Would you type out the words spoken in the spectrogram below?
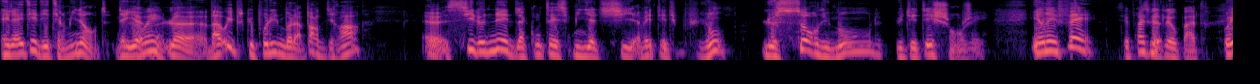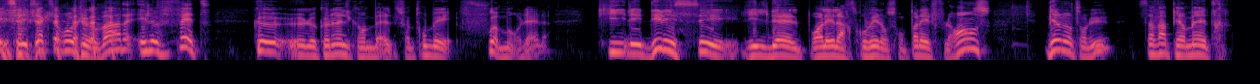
elle a été déterminante. D'ailleurs, ah oui. Le, bah oui, parce que Pauline Bonaparte dira euh, si le nez de la comtesse Mignacci avait été plus long, le sort du monde eût été changé. Et en effet, c'est presque Cléopâtre. Oui, c'est exactement Cléopâtre. Et le fait que euh, le colonel Campbell soit tombé fou amoureux d'elle, qu'il ait délaissé l'île d'Elle pour aller la retrouver dans son palais de Florence, bien entendu, ça va permettre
